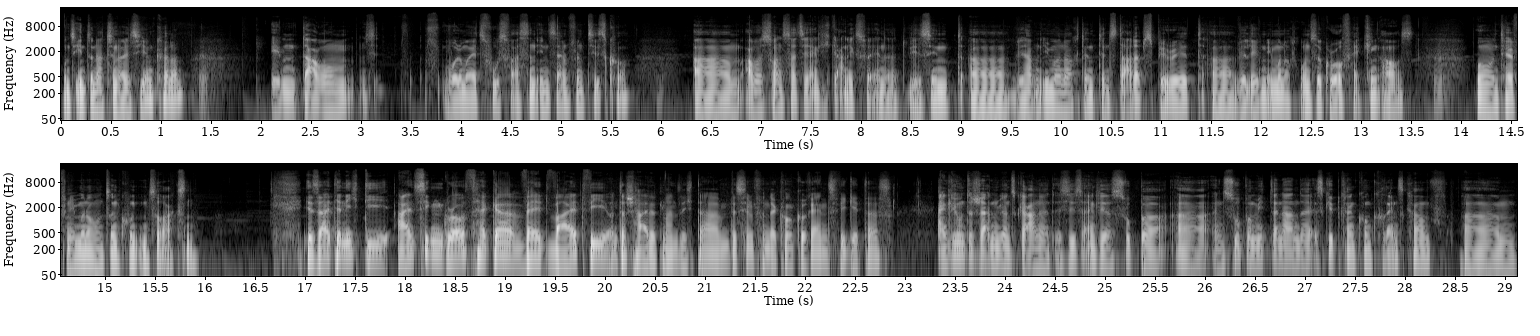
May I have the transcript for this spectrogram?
uns internationalisieren können. Ja. Eben darum wollen wir jetzt Fuß fassen in San Francisco. Ähm, aber sonst hat sich eigentlich gar nichts verändert. Wir sind, äh, wir haben immer noch den, den Startup Spirit, äh, wir leben immer noch unser Growth Hacking aus mhm. und helfen immer noch unseren Kunden zu wachsen. Ihr seid ja nicht die einzigen Growth Hacker weltweit. Wie unterscheidet man sich da ein bisschen von der Konkurrenz? Wie geht das? Eigentlich unterscheiden wir uns gar nicht. Es ist eigentlich ein super, äh, ein super Miteinander. Es gibt keinen Konkurrenzkampf. Ähm,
